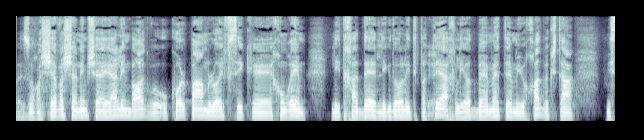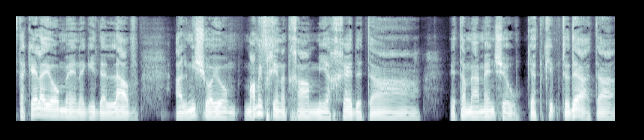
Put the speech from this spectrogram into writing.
באזור השבע שנים שהיה לי עם ברק והוא כל פעם לא הפסיק, איך אומרים, להתחדד, לגדול, להתפתח, כן. להיות באמת מיוחד, וכשאתה מסתכל היום אה, נגיד עליו, על מישהו היום, מה מבחינתך מייחד את, ה, את המאמן שהוא? כי אתה יודע, אתה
